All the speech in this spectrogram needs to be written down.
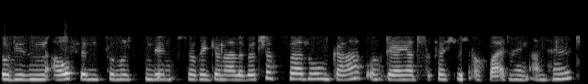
so diesen Aufwind zu nutzen, den es für regionale Wirtschaftsförderung gab und der ja tatsächlich auch weiterhin anhält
